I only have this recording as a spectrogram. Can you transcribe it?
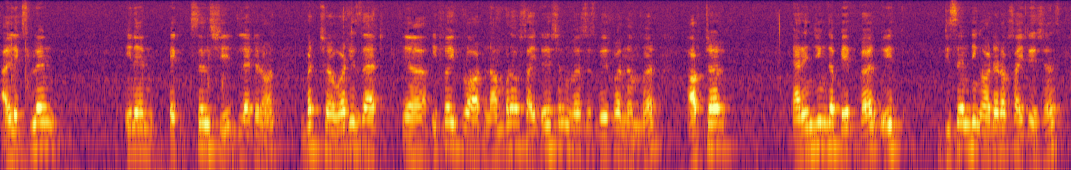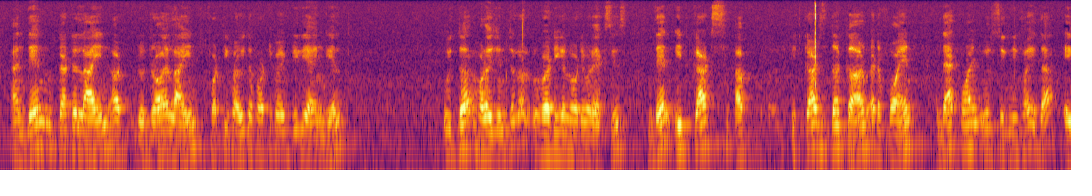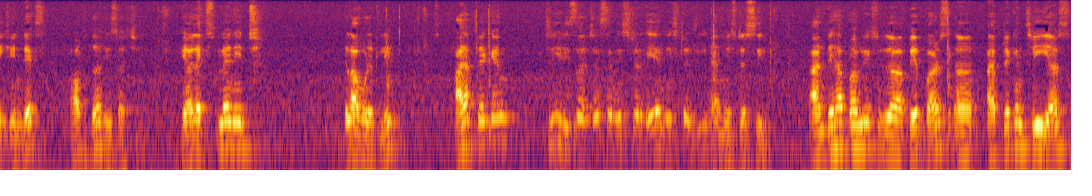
I will explain in an excel sheet later on. But uh, what is that? Uh, if i plot number of citation versus paper number after arranging the paper with descending order of citations and then cut a line or draw a line 45 with a 45 degree angle with the horizontal or vertical whatever axis. Then it cuts up it cuts the curve at a point and that point will signify the h index of the researcher okay i'll explain it elaborately. I have taken three researchers mr a mr b and mr c and they have published uh, papers uh, i have taken three years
